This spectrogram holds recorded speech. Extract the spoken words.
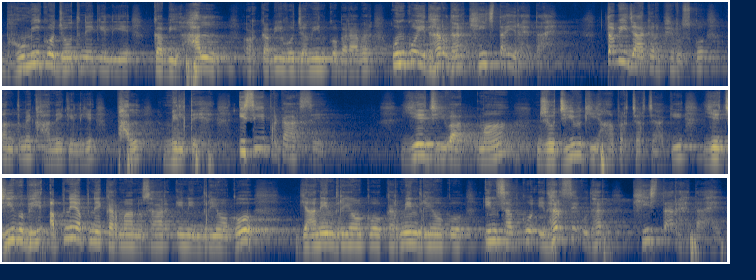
भूमि को जोतने के लिए कभी हल और कभी वो ज़मीन को बराबर उनको इधर उधर खींचता ही रहता है। तभी जाकर फिर उसको अंत में खाने के लिए फल मिलते हैं। इसी प्रकार से ये जीवात्मा, जो जीव की यहाँ पर चर्चा की, ये जीव भी अपने अपने कर्मानुसार इन इंद्रियों को ज्ञानेन्द्रियों को, कर्मेंद्रियों को, इन सबको इधर से उधर खींचता रहता है।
